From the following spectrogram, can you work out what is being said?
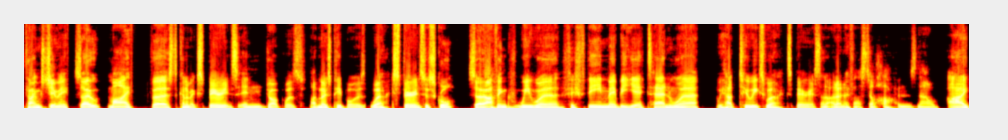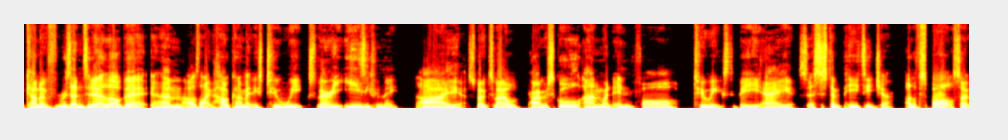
Thanks, Jimmy. So my first kind of experience in job was, like most people, was work experience of school. So I think we were 15, maybe year 10, where we had two weeks work experience. And I don't know if that still happens now. I kind of resented it a little bit. Um, I was like, how can I make these two weeks very easy for me? I spoke to my old primary school and went in for two weeks to be a assistant PE teacher. I love sport. So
